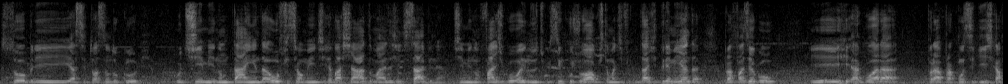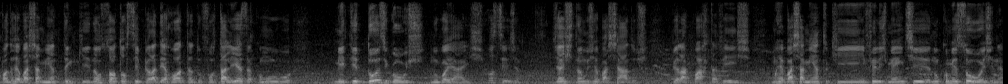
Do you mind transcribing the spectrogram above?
sobre a situação do clube. O time não está ainda oficialmente rebaixado, mas a gente sabe, né? O time não faz gol aí nos últimos cinco jogos, tem uma dificuldade tremenda para fazer gol. E agora, para conseguir escapar do rebaixamento, tem que não só torcer pela derrota do Fortaleza, como meter 12 gols no Goiás. Ou seja, já estamos rebaixados pela quarta vez. Um rebaixamento que, infelizmente, não começou hoje, né?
